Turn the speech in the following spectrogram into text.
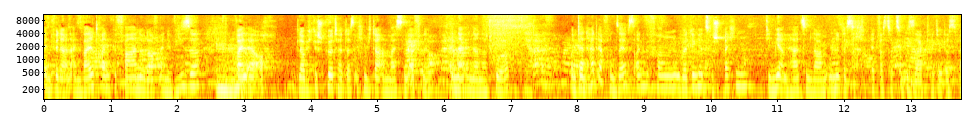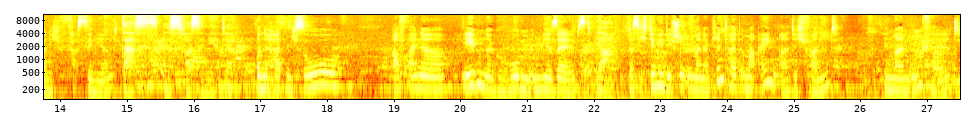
entweder an einen Waldrand gefahren oder auf eine Wiese, weil er auch, glaube ich, gespürt hat, dass ich mich da am meisten öffne in der, in der Natur. Ja. Und dann hat er von selbst angefangen, über Dinge zu sprechen, die mir am Herzen lagen, ohne dass ich etwas dazu gesagt hätte. Das fand ich faszinierend. Das ist faszinierend, ja. Und er hat mich so auf eine Ebene gehoben in mir selbst, Ja. dass ich Dinge, die ich schon in meiner Kindheit immer eigenartig fand, in meinem Umfeld,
